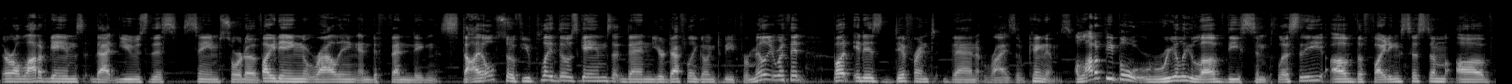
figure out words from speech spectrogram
There are a lot of games that use this same sort of fighting rallying and defending style. So if you played those games then you're definitely going to be familiar with it but it is different than rise of kingdoms. A lot of people really love the simplicity of the fighting system of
